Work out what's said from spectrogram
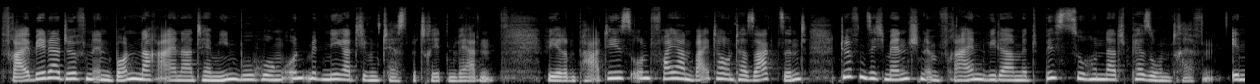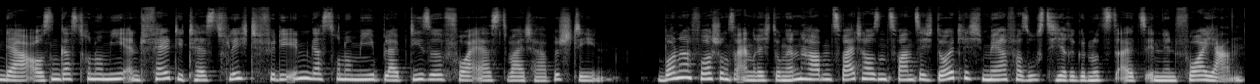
Freibäder dürfen in Bonn nach einer Termin Terminbuchung und mit negativem Test betreten werden. Während Partys und Feiern weiter untersagt sind, dürfen sich Menschen im Freien wieder mit bis zu 100 Personen treffen. In der Außengastronomie entfällt die Testpflicht, für die Innengastronomie bleibt diese vorerst weiter bestehen. Bonner Forschungseinrichtungen haben 2020 deutlich mehr Versuchstiere genutzt als in den Vorjahren.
